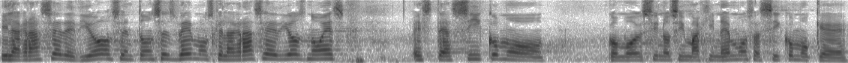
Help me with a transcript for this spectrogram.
Y la gracia de Dios, entonces vemos que la gracia de Dios no es este, así como, como si nos imaginemos así como que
